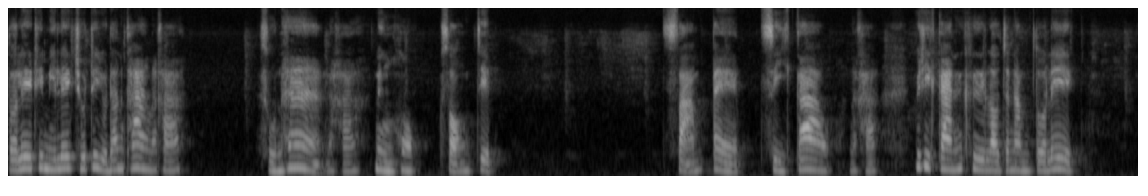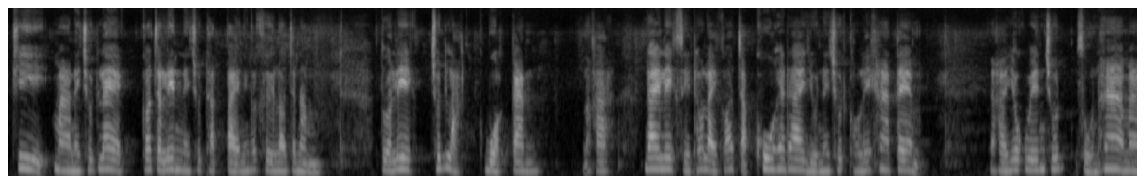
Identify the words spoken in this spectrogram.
ตัวเลขที่มีเลขชุดที่อยู่ด้านข้างนะคะ 05 นะคะ 16 27 38 49 นะคะ วิธีการก็คือเราจะนำตัวเลข ที่มาในชุดแรกก็จะเล่นในชุดถัดไปนี่ก็คือเราจะนำตัวเลขชุดหลักบวกกันนะคะ ได้เลขเศษเท่าไหร่ก็จับคู่ให้ได้อยู่ในชุดของเลข 5 แต้มนะคะ ยกเว้นชุด 05 มา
